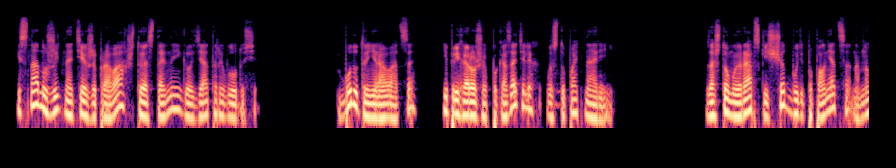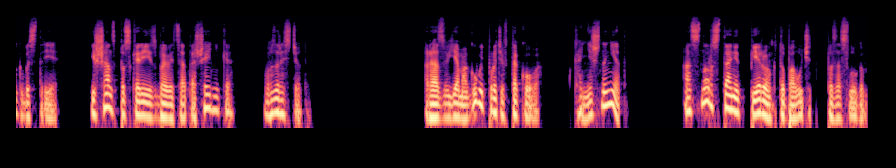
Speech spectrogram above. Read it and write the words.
И стану жить на тех же правах, что и остальные гладиаторы в Лудусе. Буду тренироваться и при хороших показателях выступать на арене. За что мой рабский счет будет пополняться намного быстрее, и шанс поскорее избавиться от ошейника возрастет. Разве я могу быть против такого? Конечно, нет. А Снор станет первым, кто получит по заслугам.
